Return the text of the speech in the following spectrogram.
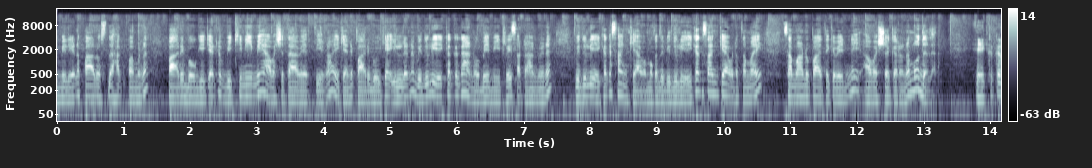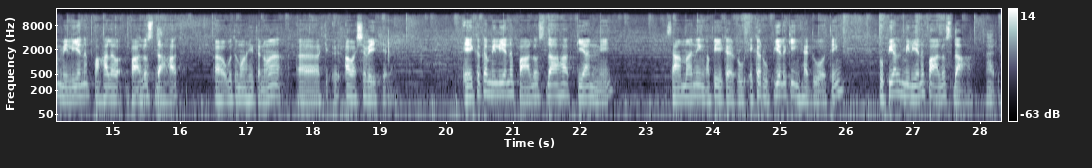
මිලියන පාලොස් දහක් පමණ පාරිභෝගිකයට විකිනීමේ අවශ්‍යතාවයක් තියෙනවා. එකන පාරිභෝගක ඉල්ලන විදුලි ඒක ගාන ඔබේ මීට්‍රේ සටහන් වෙන විදුලි ඒක සංඛ්‍යාව. මොකද විදුලි ඒක සංඛ්‍යාවට තමයි සමානුපාතික වෙන්නේ අවශ්‍ය කරන මොදල. ඒකක මිලියන පහල පාලොස් දහත් ඔබතුමා හිතනවා අවශ්‍ය වෙයි කියලා. ඒකක මිලියන පාලොස් දාහක් කියන්නේ සාමානයෙන් අපි එක රුපියලකින් හැදුවෝතින් රුපියල් මිලියන පාලොස් දාහ හරි.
